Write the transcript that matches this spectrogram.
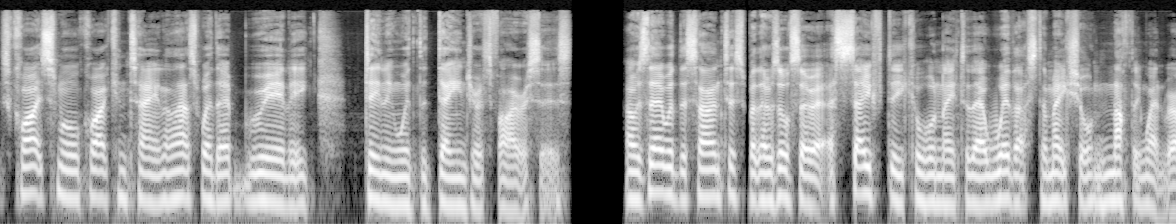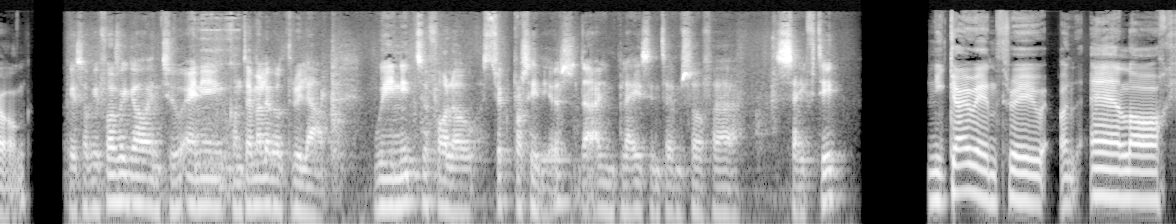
It's quite small, quite contained, and that's where they're really dealing with the dangerous viruses. I was there with the scientists, but there was also a safety coordinator there with us to make sure nothing went wrong. Okay, so before we go into any containment level 3 lab, we need to follow strict procedures that are in place in terms of uh, safety. You go in through an airlock,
